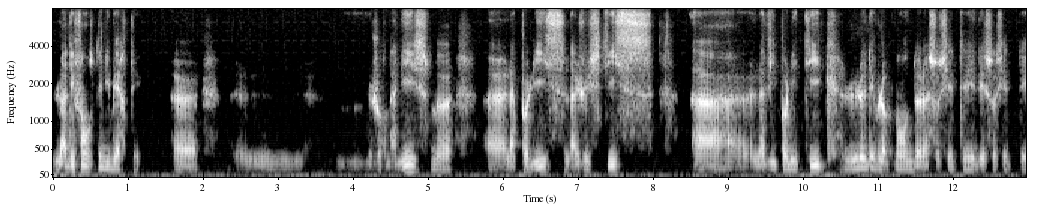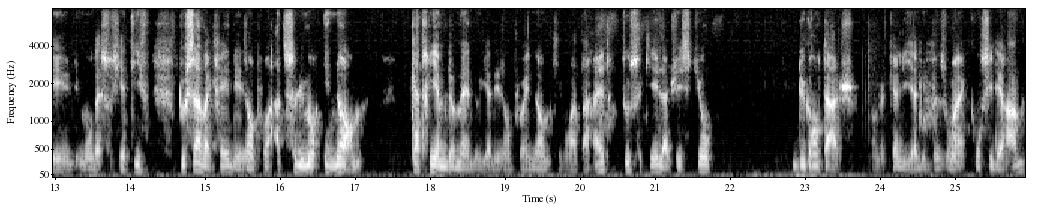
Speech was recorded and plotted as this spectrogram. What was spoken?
la défense des libertés. le journalisme, la police, la justice, la vie politique, le développement de la société, des sociétés, du monde associatif, tout ça va créer des emplois absolument énormes. Quatrième domaine où il y a des emplois énormes qui vont apparaître, tout ce qui est la gestion du grand âge, dans lequel il y a des besoins considérables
